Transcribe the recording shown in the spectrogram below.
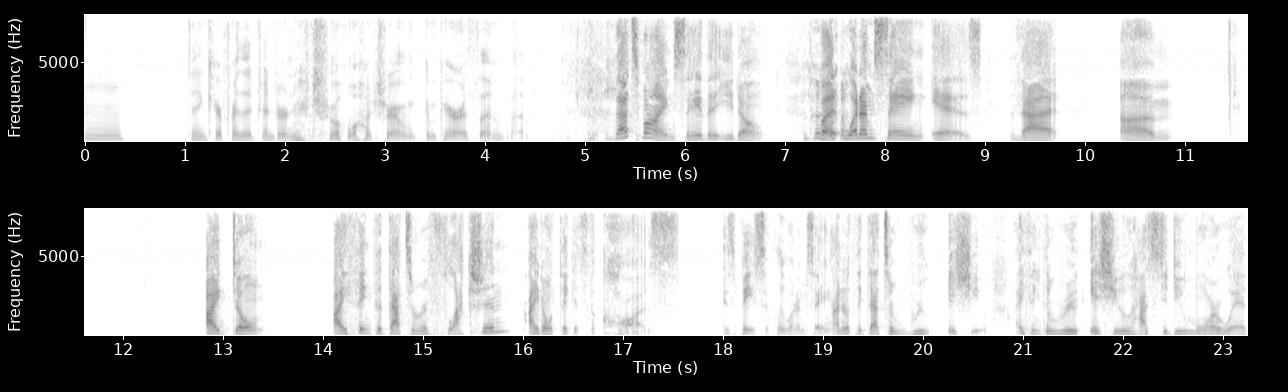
Mm, didn't care for the gender neutral washroom comparison, but That's fine. Say that you don't. But what I'm saying is that um, I don't. I think that that's a reflection. I don't think it's the cause. Is basically what I'm saying. I don't think that's a root issue. I think the root issue has to do more with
